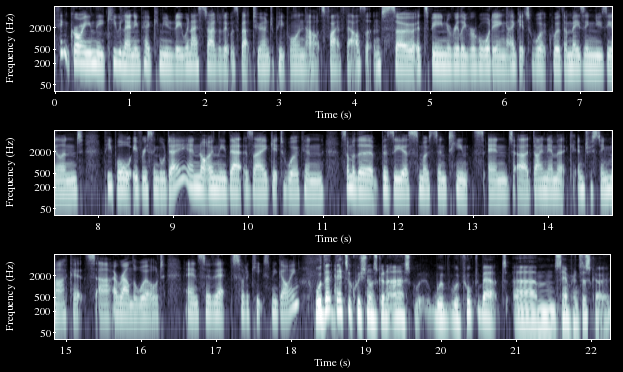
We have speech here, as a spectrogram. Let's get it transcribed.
I think growing the Kiwi Landing Pad community, when I started, it was about 200 people, and now it's 5,000. So it's been really rewarding. I get to work with amazing New Zealand people every single day. And not only that, as I get to work in some of the busiest, most intense, and uh, dynamic, interesting markets uh, around the world. And so that sort of keeps me going. Well, that, that's a question I was going to ask. We've, we've talked about um, San Francisco,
